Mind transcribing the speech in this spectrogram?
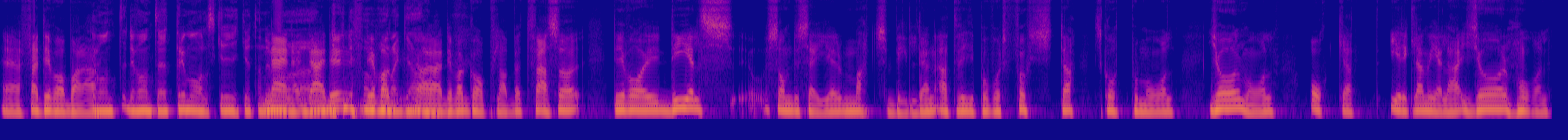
Eh, för det var bara... Det var inte, det var inte ett primalskrik utan det nej, var, nej, nej, det, det, var, det var, ja, det var gapflabbet. För alltså, det var ju dels, som du säger, matchbilden. Att vi på vårt första skott på mål gör mål och att Erik Lamela gör mål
